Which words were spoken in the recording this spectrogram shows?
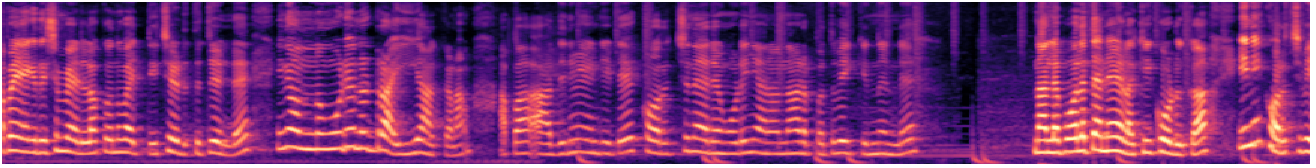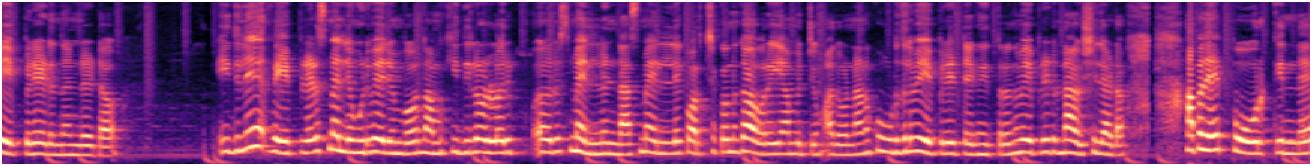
അപ്പോൾ ഏകദേശം വെള്ളമൊക്കെ ഒന്ന് വറ്റിച്ചെടുത്തിട്ടുണ്ട്. ഇനി ഒന്നും കൂടി ഒന്ന് ഡ്രൈ ആക്കണം. അപ്പോൾ അതിന് വേണ്ടിയിട്ട് കുറച്ച് നേരം കൂടി ഞാനൊന്ന് അടുപ്പത്ത് വെക്കുന്നുണ്ട്. നല്ലപോലെ തന്നെ ഇളക്കി കൊടുക്കുക. ഇനി കുറച്ച് വേപ്പില ഇടുന്നുണ്ട് കേട്ടോ. ഇതിൽ വേപ്പിലയുടെ സ്മെല്ലും കൂടി വരുമ്പോൾ നമുക്ക് ഇതിലുള്ള ഒരു ഒരു സ്മെല്ലുണ്ട്. ആ സ്മെല്ല് കുറച്ചൊക്കെ ഒന്ന് കവർ ചെയ്യാൻ പറ്റും. അതുകൊണ്ടാണ് കൂടുതൽ വേപ്പില ഇട്ടേക്കുന്നത്. ഇത്രയൊന്നും വേപ്പില ഇടേണ്ട ആവശ്യമില്ല കേട്ടോ. അപ്പോൾ അതേ പോർക്കിന്റെ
